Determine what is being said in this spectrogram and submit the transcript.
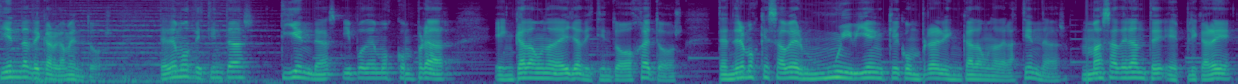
Tiendas de cargamentos. Tenemos distintas tiendas y podemos comprar en cada una de ellas distintos objetos. Tendremos que saber muy bien qué comprar en cada una de las tiendas. Más adelante explicaré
